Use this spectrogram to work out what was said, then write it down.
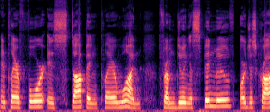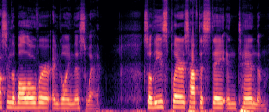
And player four is stopping player one from doing a spin move or just crossing the ball over and going this way. So these players have to stay in tandem.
